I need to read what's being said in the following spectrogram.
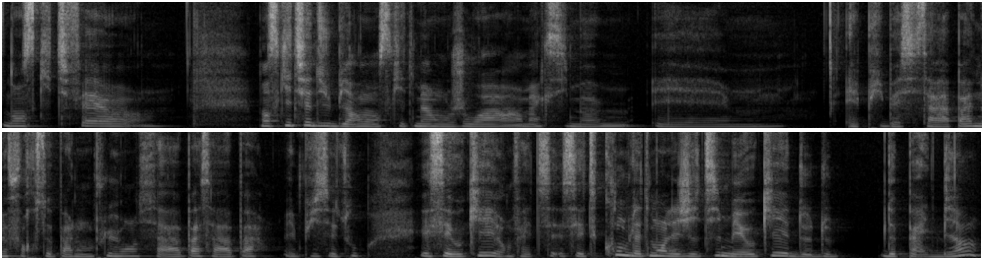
dans ce qui te fait dans ce qui te fait du bien, dans ce qui te met en joie un maximum. Et, et puis bah, si ça va pas, ne force pas non plus. Hein. Si ça va pas, ça va pas. Et puis c'est tout. Et c'est ok en fait. C'est complètement légitime et ok de de pas être bien.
